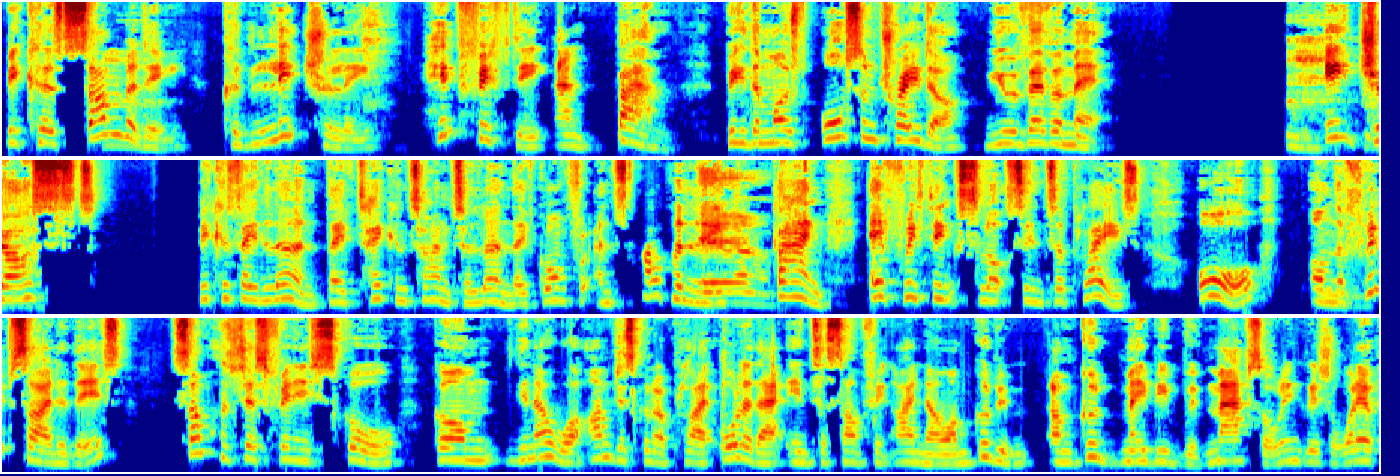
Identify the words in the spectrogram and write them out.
because somebody Mm. could literally hit fifty and bam, be the most awesome trader you have ever met. It just because they learned, they've taken time to learn, they've gone through, and suddenly, Yeah. bang, everything slots into place. Or on the Mm. flip side of this, someone's just finished school, gone, you know what, I'm just going to apply all of that into something I know. I'm good with, I'm good maybe with maths or English or whatever.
